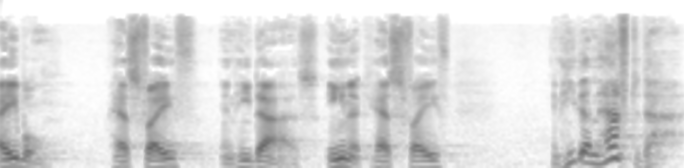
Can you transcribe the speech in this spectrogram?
Abel has faith, and he dies. Enoch has faith, and he doesn't have to die.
